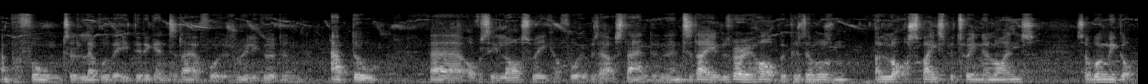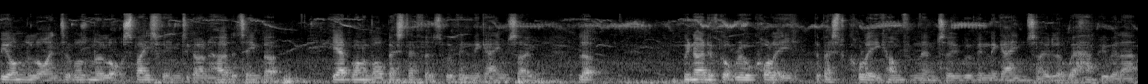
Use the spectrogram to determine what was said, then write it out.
and perform to the level that he did again today, I thought it was really good. And Abdul, uh, obviously last week, I thought it was outstanding, and today it was very hard because there wasn't a lot of space between the lines. So when we got beyond the lines, there wasn't a lot of space for him to go and hurt the team, but he had one of our best efforts within the game. So look, we know they've got real quality. The best quality come from them too within the game. So look, we're happy with that.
